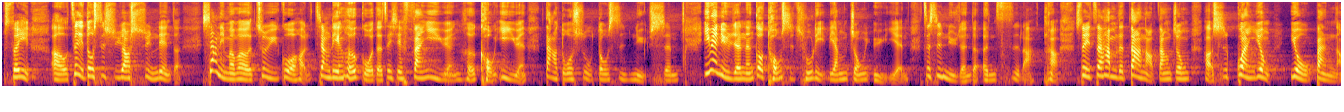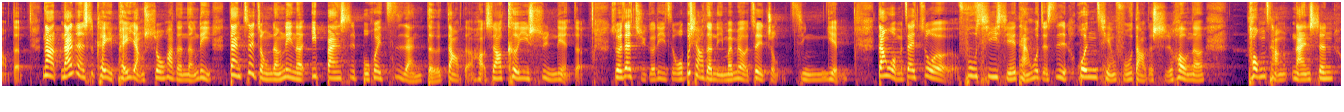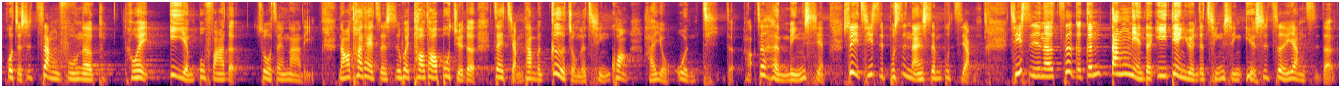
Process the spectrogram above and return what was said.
所以，呃，这里都是需要训练的。像你们有没有注意过哈？像联合国的这些翻译员和口译员，大多数都是女生，因为女人能够同时处理两种语言，这是女人的恩赐啦。好，所以在他们的大脑当中，好是惯用右半脑的。那男人是可以培养说话的能力，但这种能力呢，一般是不会自然得到的。好，是要刻意训练的。所以再举个例子，我不晓得你们没有这种经验。当我们在做夫妻协谈，或者是是婚前辅导的时候呢，通常男生或者是丈夫呢，他会一言不发的坐在那里，然后太太则是会滔滔不绝的在讲他们各种的情况还有问题的，好，这很明显。所以其实不是男生不讲，其实呢，这个跟当年的伊甸园的情形也是这样子的。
